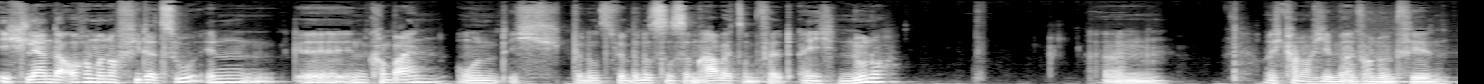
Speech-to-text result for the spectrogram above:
Ich lerne da auch immer noch viel dazu in, äh, in Combine und ich benutze, wir benutzen es im Arbeitsumfeld eigentlich nur noch. Ähm, und ich kann auch jedem einfach nur empfehlen.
